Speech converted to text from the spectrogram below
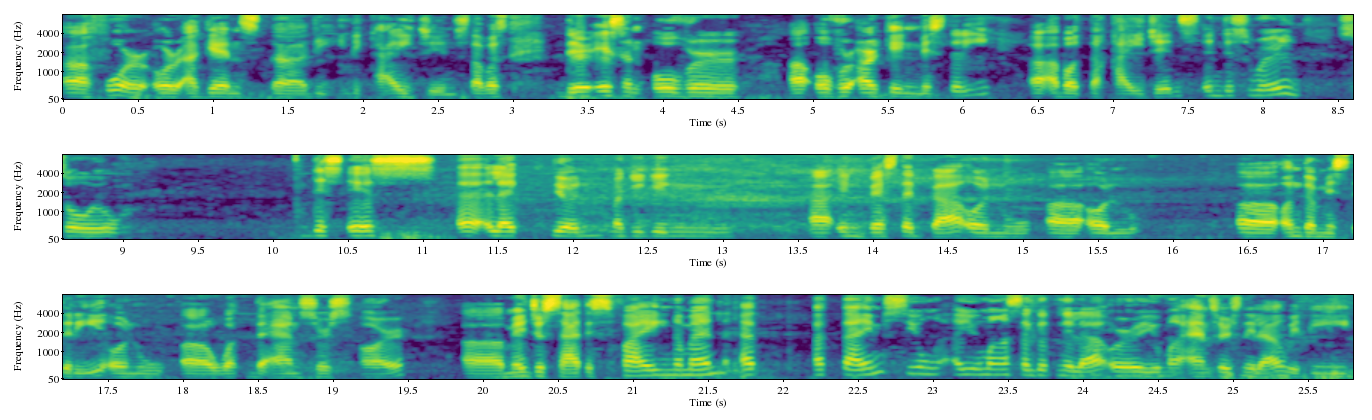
uh, for or against uh, the the kaijins. Tapos there is an over uh, overarching mystery uh, about the kaijins in this world. So this is uh, like yun magiging uh, invested ka on uh, on uh, on the mystery on uh, what the answers are. Uh, medyo satisfying naman at at times yung yung mga sagot nila or yung mga answers nila with the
